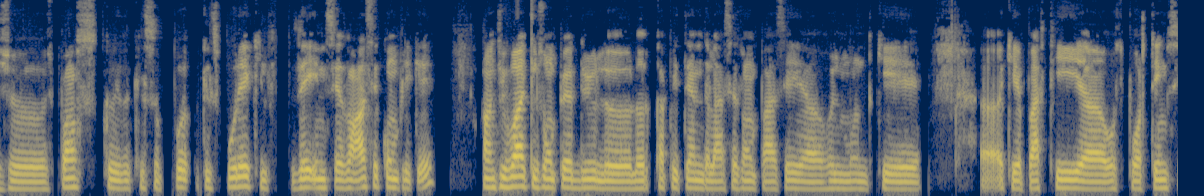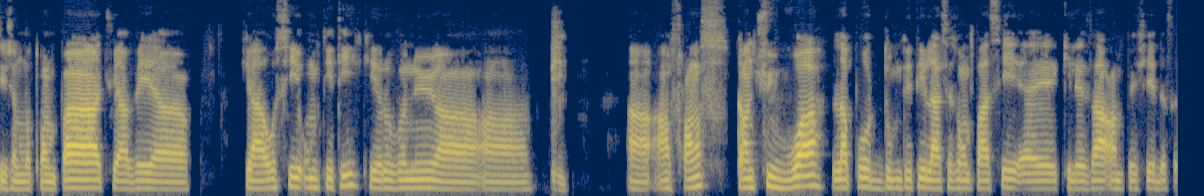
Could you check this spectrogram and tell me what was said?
je, pense que qu'il se, qu'il se pourrait qu'ils aient une saison assez compliquée. Quand tu vois qu'ils ont perdu le, leur capitaine de la saison passée, euh, Hulmund, qui est, euh, qui est parti euh, au Sporting, si je ne me trompe pas. Tu avais, euh, tu as aussi Umtiti qui est revenu en, France, quand tu vois l'apport d'Umtiti la saison passée qui les a empêchés de se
